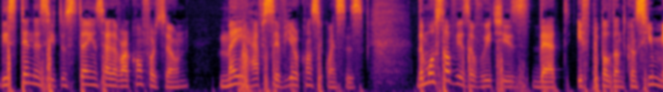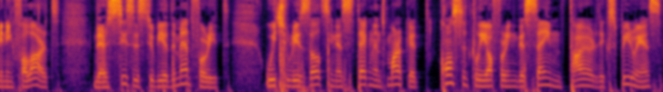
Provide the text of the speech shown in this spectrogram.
this tendency to stay inside of our comfort zone may have severe consequences. The most obvious of which is that if people don't consume meaningful art, there ceases to be a demand for it, which results in a stagnant market constantly offering the same tired experience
